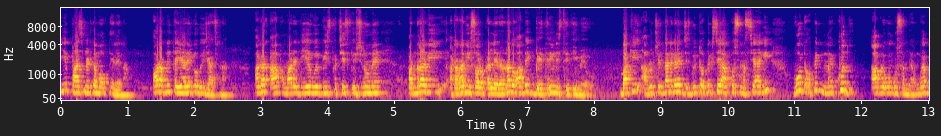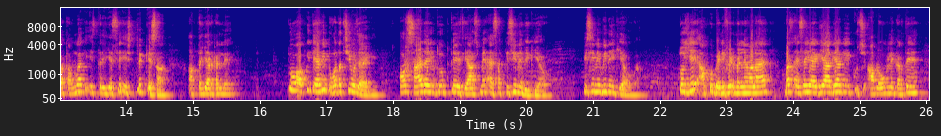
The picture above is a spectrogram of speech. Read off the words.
ये पाँच मिनट का मौक दे लेना। और अपनी तैयारी को भी जांचना। अगर आप हमारे दिए हुए बीस पच्चीस क्वेश्चनों में पंद्रह भी अठारह भी सॉल्व कर ले रहे हो ना तो आप एक बेहतरीन स्थिति में हो। बाकी आप लोग चिंता न करें, जिस भी टॉपिक से आपको समस्या आएगी, वो टॉपिक मैं खुद आप लोगों को समझाऊँगा, बताऊँगा कि इस तरीके से इस ट्रिक के साथ। आप तैयार कर लें। तो आपकी तैयारी बहुत अच्छी हो जाएगी। और शायद यूट्यूब के इतिहास में ऐसा किसी ने भी किया हो। किसी ने भी नहीं किया होगा। तो ये आपको बेनिफिट मिलने वाला है। बस ऐसा ही आइडिया आ गया कि कुछ आप लोगों के लिए करते हैं।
